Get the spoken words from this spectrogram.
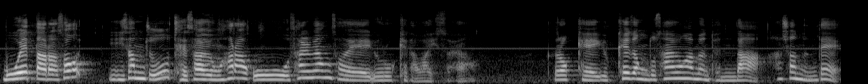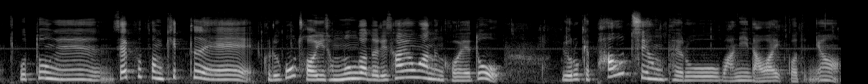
모에 따라서 2, 3주 재사용하라고 설명서에 이렇게 나와 있어요. 그렇게 6회 정도 사용하면 된다 하셨는데 보통은 셀프펌 키트에 그리고 저희 전문가들이 사용하는 거에도 이렇게 파우치 형태로 많이 나와 있거든요.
